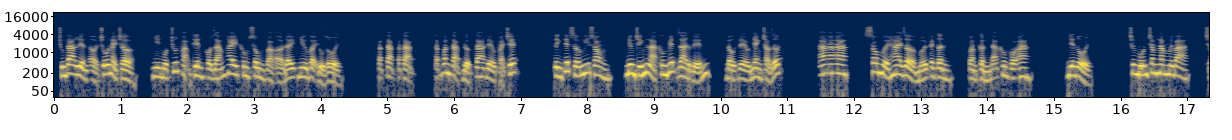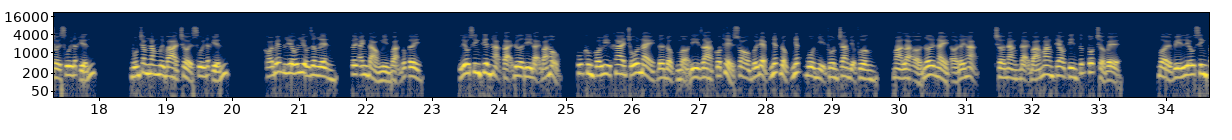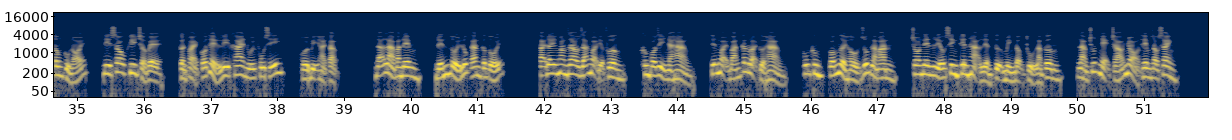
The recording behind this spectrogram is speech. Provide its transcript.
Chúng ta liền ở chỗ này chờ nhìn một chút phạm thiên có dám hay không xông vào ở đây như vậy đủ rồi. Tạp tạp tạp tạp tạp văn tạp được ta đều phải chết. Tình tiết sớm nghĩ xong, nhưng chính là không viết ra được đến, đầu đều nhanh trào rớt. A a a, sau hai giờ mới canh tân, toàn cần đã không có a. Điên rồi. Chương bốn trăm năm mươi ba, trời xui đất khiến. bốn trăm năm mươi ba, trời xui đất khiến. Khói bếp liễu liễu dâng lên, cây anh đào nghìn vạn gốc cây. Liễu sinh thiên hạ tại đưa đi đại bá hậu, cũng không có ly khai chỗ này, đơn độc mở đi ra có thể so với đẹp nhất độc nhất vô nhị thôn trang địa phương, mà là ở nơi này ở đây hạ chờ nàng đại bá mang theo tin tức tốt trở về. Bởi vì liêu sinh tông củ nói, đi sau khi trở về, cần phải có thể ly khai núi phú sĩ, hồi bị hải tặc. Đã là ban đêm, đến rồi lúc ăn cơm tối. Tại đây hoang giao giã ngoại địa phương, không có gì nhà hàng, tiễn ngoại bán các loại cửa hàng, cũng không có người hầu giúp làm ăn, cho nên liêu sinh thiên hạ liền tự mình động thủ làm cơm, làm chút nhẹ cháo nhỏ thêm rau xanh.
